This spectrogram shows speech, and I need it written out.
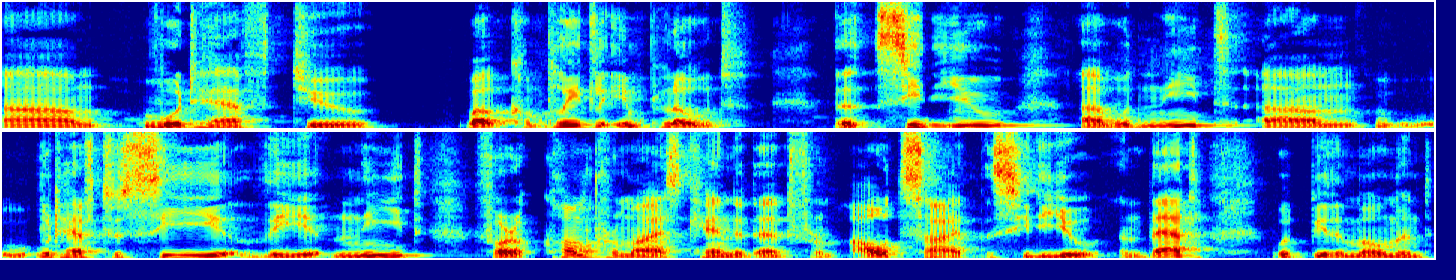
um, would have to, well, completely implode. The CDU uh, would need um, would have to see the need for a compromise candidate from outside the CDU, and that would be the moment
